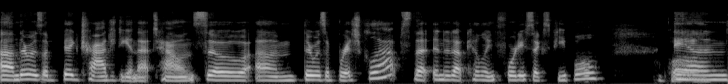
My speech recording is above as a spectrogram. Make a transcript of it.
Um, there was a big tragedy in that town. So um, there was a bridge collapse that ended up killing 46 people. Whoa. And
